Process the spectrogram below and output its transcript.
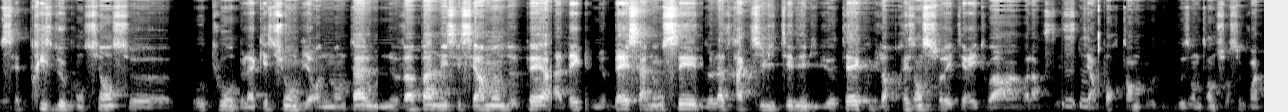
cette prise de conscience euh, autour de la question environnementale ne va pas nécessairement de pair avec une baisse annoncée de l'attractivité des bibliothèques ou de leur présence sur les territoires. Hein. Voilà, c'était important de vous, entendre sur ce point.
